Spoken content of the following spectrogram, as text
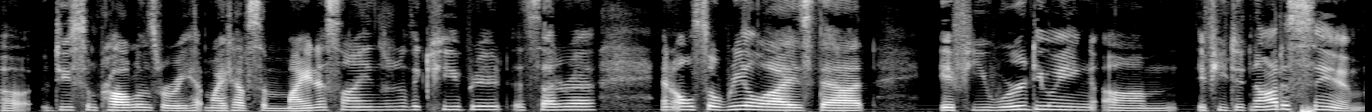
uh, do some problems where we ha might have some minus signs under the cube root, etc. And also realize that if you were doing, um, if you did not assume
